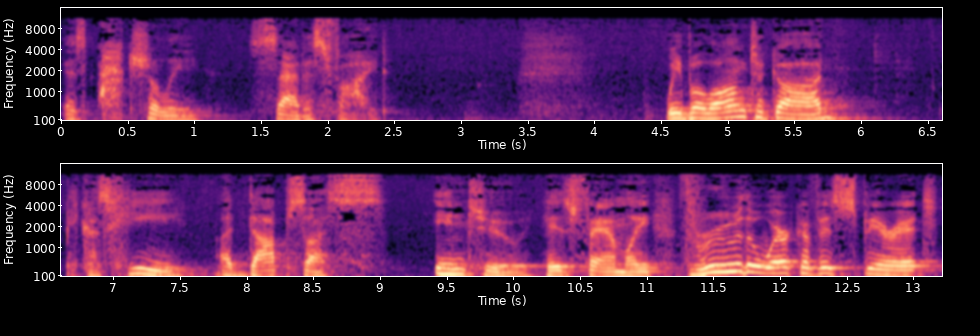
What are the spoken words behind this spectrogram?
is actually satisfied. We belong to God because He adopts us into His family through the work of His Spirit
